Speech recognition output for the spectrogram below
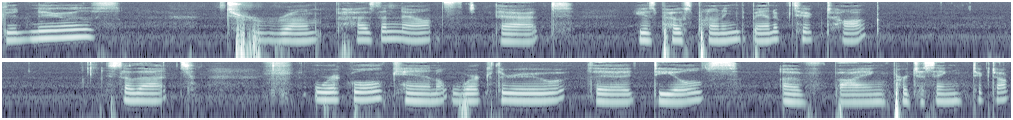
good news, Trump has announced that he is postponing the ban of TikTok so that Oracle can work through the deals of buying, purchasing TikTok.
